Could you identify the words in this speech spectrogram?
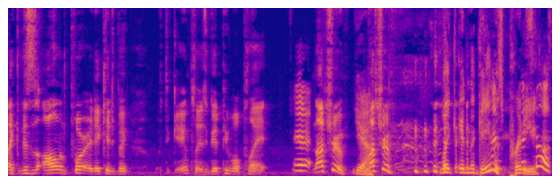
like this is all important. It could be like, the gameplay is good, people play it. Uh, Not true. Yeah. Not true. like in the game is pretty. still-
